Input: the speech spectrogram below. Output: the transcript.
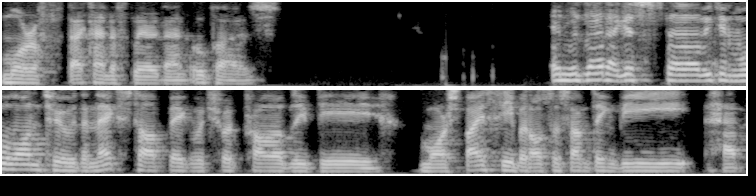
more of that kind of player than Upa is. And with that, I guess uh, we can move on to the next topic, which would probably be more spicy, but also something we have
